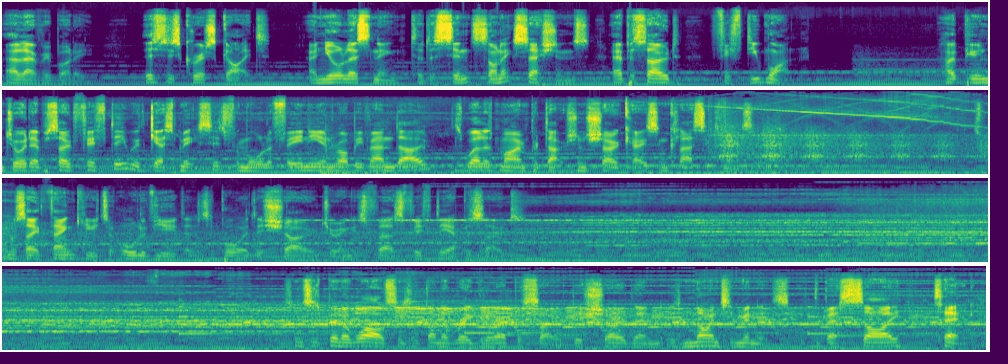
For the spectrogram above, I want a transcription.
Hello, everybody. This is Chris Geit, and you're listening to the Synth Sonic Sessions, episode 51. Hope you enjoyed episode 50 with guest mixes from Orla Feeney and Robbie Van Doe, as well as my own production showcase and classics mixes. Just want to say thank you to all of you that have supported this show during its first 50 episodes. Since it's been a while since I've done a regular episode, this show then is 90 minutes of the best Psy, tech,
